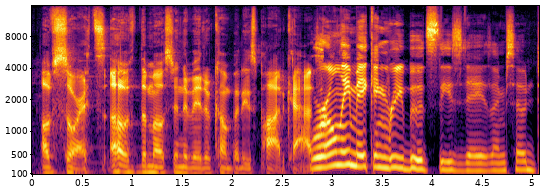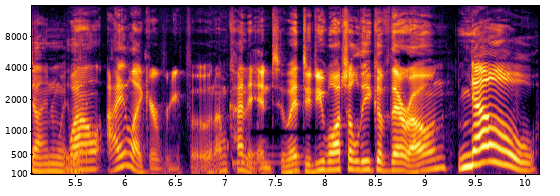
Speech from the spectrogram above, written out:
of sorts of the Most Innovative Companies podcast. We're only making reboots these days. I'm so done with well, it. I like a reboot. I'm kind of into it. Did you watch A League of Their Own? No.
